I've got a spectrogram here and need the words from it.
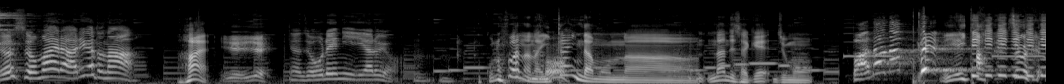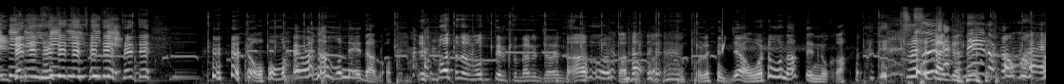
よしお前らありがとな。はい。いえいえ。いやじゃあ俺にやるよ、うんうん、このバナナ痛いんだもんな。なんでしたっけ呪文バナいや痛い痛い痛い痛い痛い痛い痛い痛い痛い痛い痛いお前は何もねえだろえバナナ持ってるとなるんじゃないんですかあそうかそうかこれじゃあ俺もなってんのか痛覚ねえのかお前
